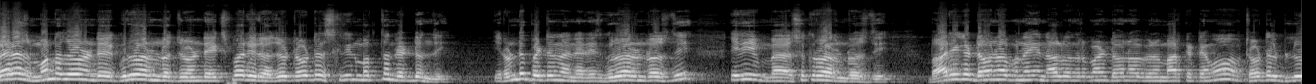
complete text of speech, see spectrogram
వేరే మొన్న చూడండి గురువారం రోజు చూడండి ఎక్స్పైరీ రోజు టోటల్ స్క్రీన్ మొత్తం రెడ్ ఉంది. ఈ రెండు పెట్టినా నేను ఇది గురువారం రోజుది ఇది శుక్రవారం రోజుది. భారీగా డౌన్ ఓపెన్ నాలుగు వందల పాయింట్ డౌన్ ఓపెన్ మార్కెట్ ఏమో టోటల్ బ్లూ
